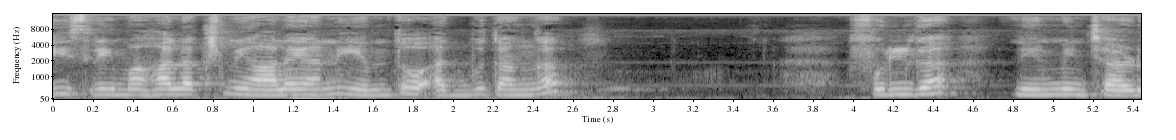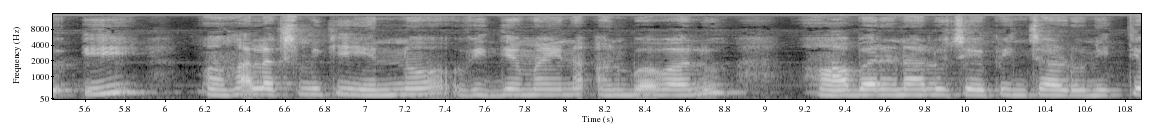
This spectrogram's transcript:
ఈ శ్రీ మహాలక్ష్మి ఆలయాన్ని ఎంతో అద్భుతంగా ఫుల్గా నిర్మించాడు. ఈ మహాలక్ష్మికి ఎన్నో విద్యమైన అనుభవాలు ఆభరణాలు చేపించాడు. నిత్య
